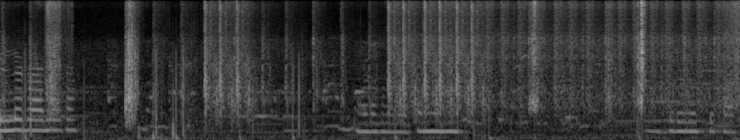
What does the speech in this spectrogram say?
పిల్లలు రాలేదా? వాడొకడు ఇప్పుడు పాప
